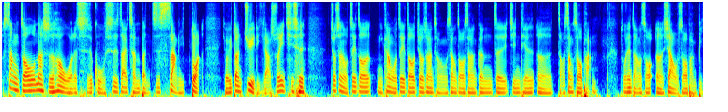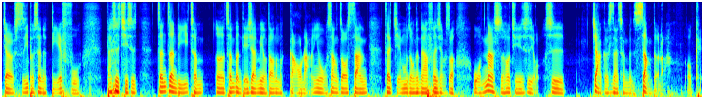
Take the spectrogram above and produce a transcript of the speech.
上周那时候我的持股是在成本之上一段，有一段距离啦，所以其实就算我这周，你看我这周就算从上周三跟这今天呃早上收盘，昨天早上收呃下午收盘比较有十一 percent 的跌幅，但是其实真正离成呃成本跌下来没有到那么高啦，因为我上周三在节目中跟大家分享说，我那时候其实是有是价格是在成本上的啦，OK。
